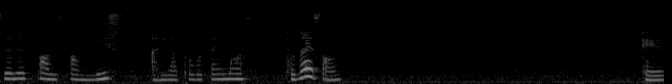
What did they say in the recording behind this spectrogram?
やするパンさんリスありがとうございます。サザエさん？え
